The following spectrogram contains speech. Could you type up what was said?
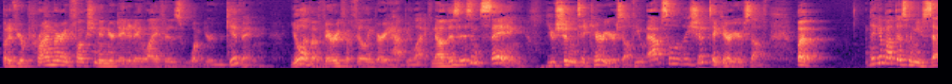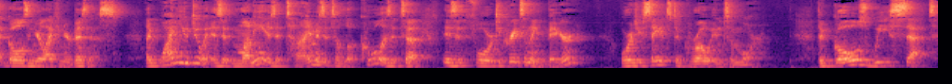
But if your primary function in your day-to-day life is what you're giving, you'll have a very fulfilling, very happy life. Now, this isn't saying you shouldn't take care of yourself. You absolutely should take care of yourself. But think about this when you set goals in your life and your business like, why do you do it? Is it money? Is it time? Is it to look cool? Is it to is it for to create something bigger? Or do you say it's to grow into more? The goals we set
